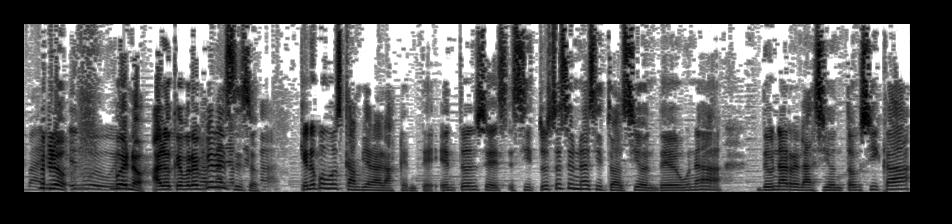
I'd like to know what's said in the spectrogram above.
Vale, Pero, es muy bueno. Bueno, a lo que me refiero es eso, que no podemos cambiar a la gente. Entonces, si tú estás en una situación de una, de una relación tóxica,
